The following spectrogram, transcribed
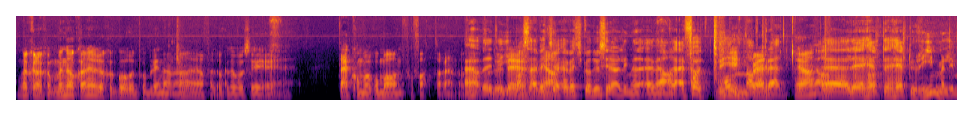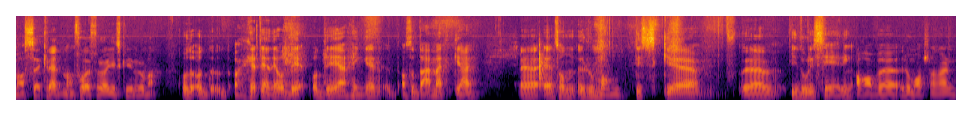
Nå kan dere, men nå kan jo dere gå rundt på Blindern dere to og si Der kommer romanforfatteren. Ja, det, det gir masse. Jeg vet, ja. ikke, jeg vet ikke hva du sier, Erling, men jeg, mener, jeg får et tonn av kred. Ja. Det, det er helt, helt urimelig masse kred man får for å gi skriveroman. Og, og, og, helt enig, og det, og det henger altså Der merker jeg eh, en sånn romantisk eh, eh, idolisering av eh, romansjangeren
